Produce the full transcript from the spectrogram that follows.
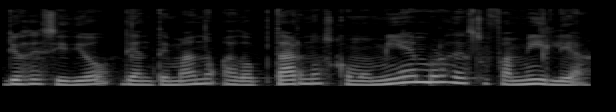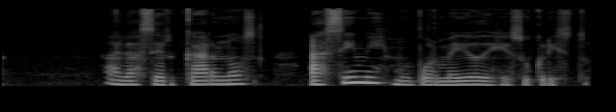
Dios decidió de antemano adoptarnos como miembros de su familia al acercarnos a sí mismo por medio de Jesucristo.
